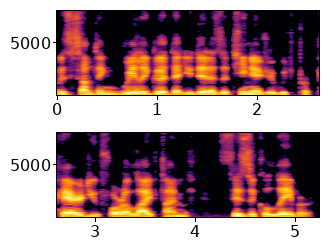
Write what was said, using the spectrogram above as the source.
was something really good that you did as a teenager which prepared you for a lifetime of physical labor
